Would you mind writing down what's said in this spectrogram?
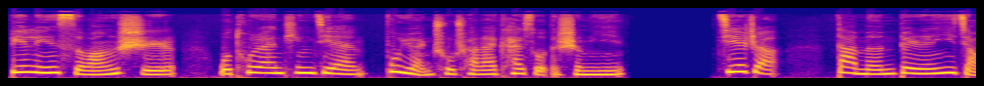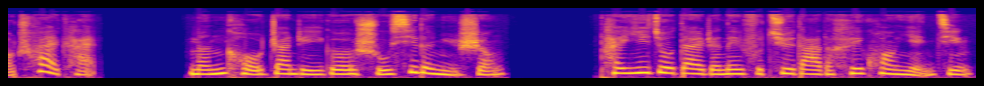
濒临死亡时，我突然听见不远处传来开锁的声音，接着大门被人一脚踹开，门口站着一个熟悉的女生，她依旧戴着那副巨大的黑框眼镜，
